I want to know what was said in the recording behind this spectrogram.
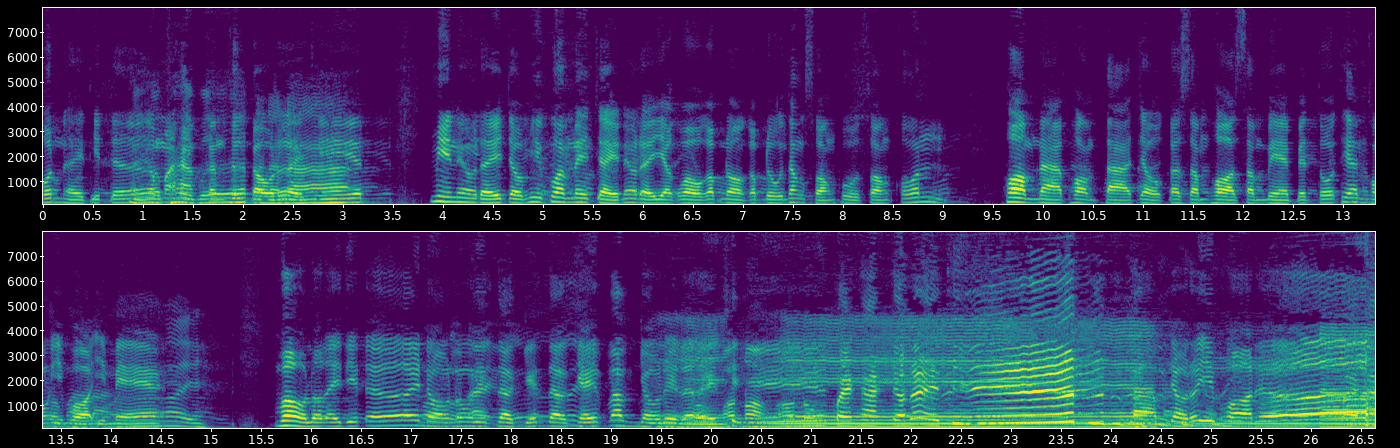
คนเลยทิดเด้อมาหักกันคือเก่าเลยทิด มีแนวใดเจ้ามีความในใจ แนวใดอยากเว้ากับน้องกับดงทั้งสองผู้สองคนพร้อมหน้าพร้อมตาเจ้าก็สัมพอสัมแม่เป็นตัวแทนของอีพ่ออีแม่โอ้ยเว้ารถไอ้ทิดเอ้ยน้องนุ่งที่ตะเกียบตะเกียบฟังเจ้าได้เลยเอาน้องเอานงไปงักเจ้าได้อไอ้ทิศตามเจ้าได้อีพ่อเด้อ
